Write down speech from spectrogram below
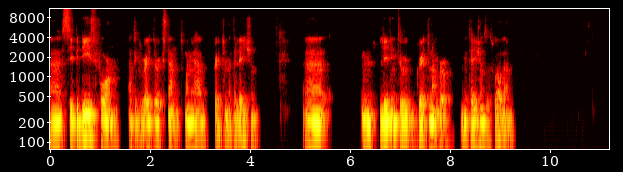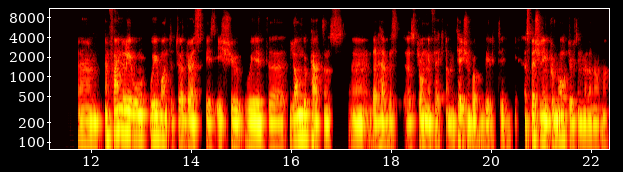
uh, CPDs form at a greater extent when you have greater methylation, uh, mm, leading to a greater number of mutations as well then. Um, and finally, we wanted to address this issue with uh, longer patterns uh, that have a, a, strong effect on mutation probability, especially in promoters in melanoma.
